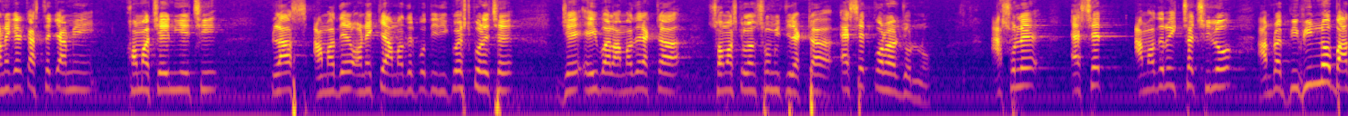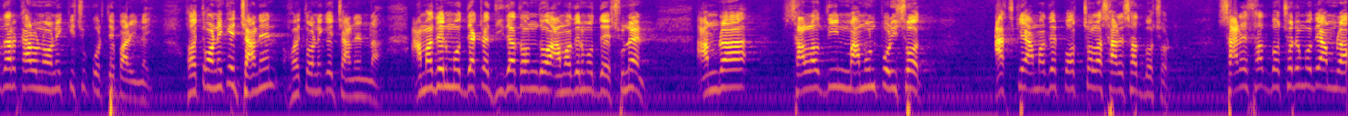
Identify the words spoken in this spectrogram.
অনেকের কাছ থেকে আমি ক্ষমা চেয়ে নিয়েছি, প্লাস আমাদের অনেকে আমাদের প্রতি রিকোয়েস্ট করেছে যে এইবার আমাদের একটা সমাজ কল্যাণ সমিতির একটা অ্যাসেট করার জন্য। আসলে অ্যাসেট আমাদেরও ইচ্ছা ছিল, আমরা বিভিন্ন বাধার কারণে অনেক কিছু করতে পারি নাই। হয়তো অনেকে জানেন, হয়তো অনেকে জানেন না। আমাদের মধ্যে একটা দ্বিধাদ্বন্দ্ব, আমাদের মধ্যে, শুনেন, আমরা সালাউদ্দিন মামুন পরিষদ, আজকে আমাদের পথ চলা সাড়ে সাত বছর। সাড়ে সাত বছরের মধ্যে আমরা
